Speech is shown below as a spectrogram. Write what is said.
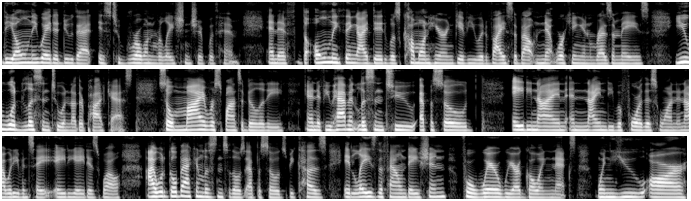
the only way to do that is to grow in relationship with him. And if the only thing I did was come on here and give you advice about networking and resumes, you would listen to another podcast. So, my responsibility, and if you haven't listened to episode 89 and 90 before this one, and I would even say 88 as well. I would go back and listen to those episodes because it lays the foundation for where we are going next. When you are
